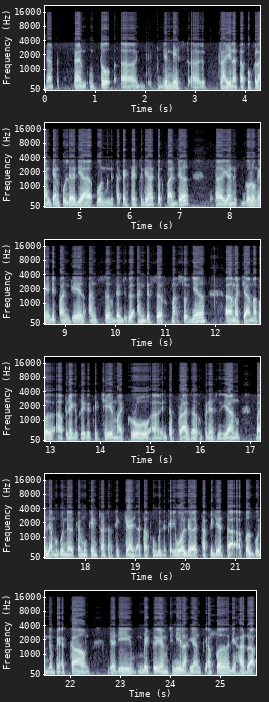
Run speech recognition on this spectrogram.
Dan dan untuk uh, jenis uh, klien ataupun pelanggan pula dia pun menetapkan kriteria kepada uh, yang golongan yang dipanggil unserved dan juga underserved. Maksudnya uh, macam apa uh, peniaga-peniaga kecil, micro uh, enterprise uh, peniaga yang banyak menggunakan mungkin transaksi cash ataupun gunakan e-wallet tapi dia tak apa guna bank account. Jadi mereka yang macam inilah yang apa diharap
